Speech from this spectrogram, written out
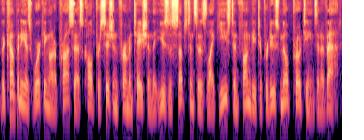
The company is working on a process called precision fermentation that uses substances like yeast and fungi to produce milk proteins in a vat.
